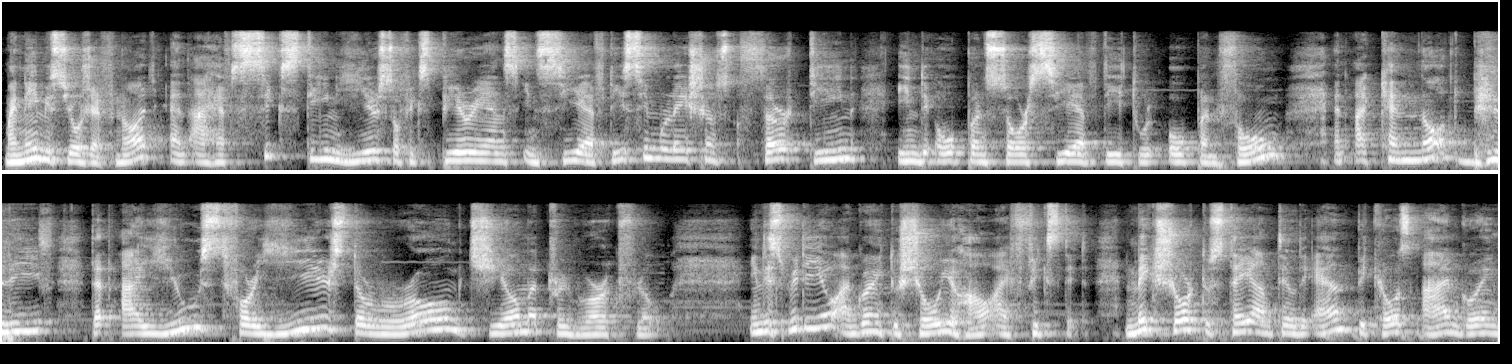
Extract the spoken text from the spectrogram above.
My name is Josef Nagy and I have 16 years of experience in CFD simulations, 13 in the open source CFD tool OpenFOAM and I cannot believe that I used for years the wrong geometry workflow. In this video I'm going to show you how I fixed it. Make sure to stay until the end because I'm going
